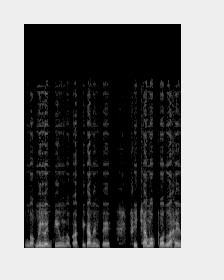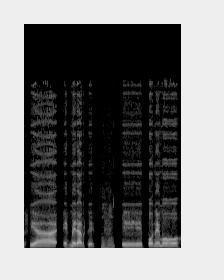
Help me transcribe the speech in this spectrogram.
2021 prácticamente fichamos por la agencia Esmerarte, uh -huh. eh, ponemos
